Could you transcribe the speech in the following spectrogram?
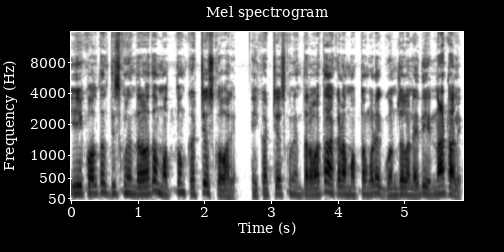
ఈ కొలతలు తీసుకున్న తర్వాత మొత్తం కట్ చేసుకోవాలి. ఈ కట్ చేసుకున్న తర్వాత అక్కడ మొత్తం కూడా గుంజలు అనేది నాటాలి.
